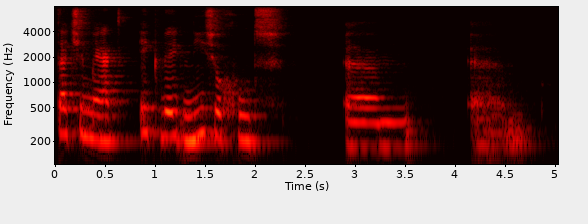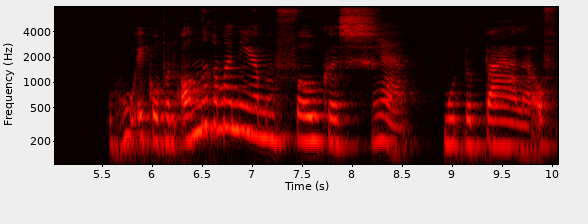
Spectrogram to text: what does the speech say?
Dat je merkt, ik weet niet zo goed ehm, ehm, hoe ik op een andere manier mijn focus ja, moet bepalen. Of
